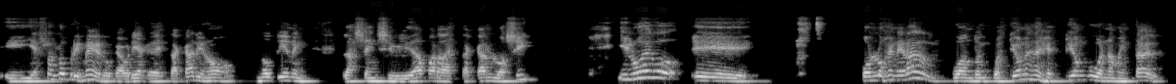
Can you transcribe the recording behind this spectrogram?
Y eso es lo primero que habría que destacar y no, no tienen la sensibilidad para destacarlo así. Y luego, eh, por lo general, cuando en cuestiones de gestión gubernamental,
